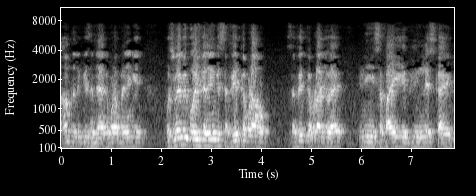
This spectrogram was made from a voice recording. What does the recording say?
आम तरीके से नया कपड़ा पहनेंगे। उसमें भी कोशिश करेंगे कि सफ़ेद कपड़ा हो। सफ़ेद कपड़ा जो है यानी सफ़ाई क्लीननेस का एक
